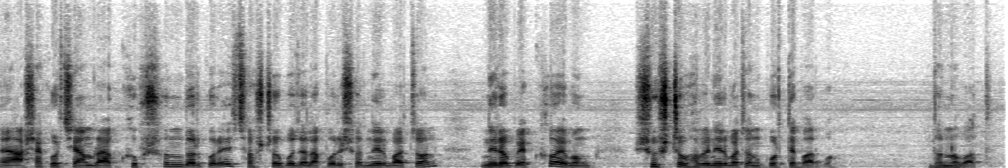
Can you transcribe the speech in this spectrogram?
আশা করছি আমরা খুব সুন্দর করে ষষ্ঠ উপজেলা পরিষদ নির্বাচন নিরপেক্ষ এবং সুষ্ঠুভাবে নির্বাচন করতে পারব। ধন্যবাদ।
